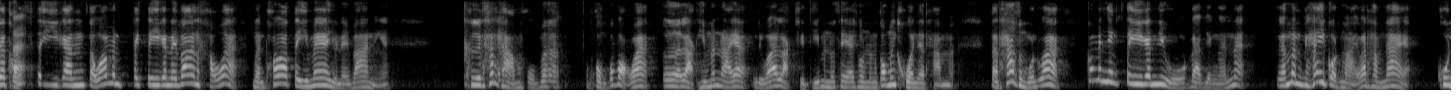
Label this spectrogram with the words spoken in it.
จะทุบตีกัน แต่ว่ามันไปตีกันในบ้านเขาอะ เหมือนพ่อตีแม่อยู่ในบ้านอย่างเงี้ย คือถ้าถามผมอะผมก็บอกว่าเออหลัก human right อะหรือว่าหลักสิทธิมนุษยชนมันก็ไม่ควรจะทำอะ แต่ถ้าสมมุติว่าก็มันยังตีกันอยู่แบบอย่างนั้นน่ะ แล้วมันให้กฎหมายว่าทำได้อะ คุณ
